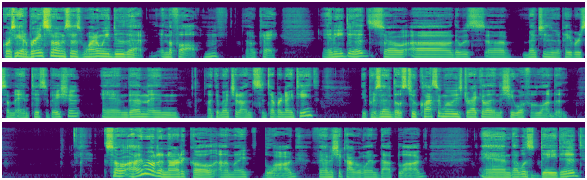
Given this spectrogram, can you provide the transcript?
course, he had a brainstorm and says, "Why don't we do that in the fall?" Hmm? Okay, and he did. So uh, there was uh, mentioned in the paper some anticipation, and then in like I mentioned on September nineteenth, he presented those two classic movies, Dracula and The She Wolf of London. So I wrote an article on my blog, fantasychicagoland.blog, and that was dated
